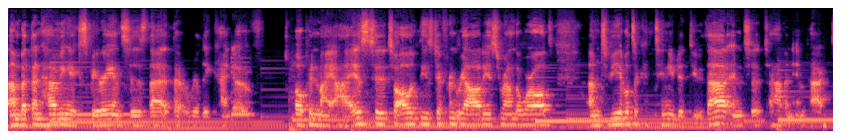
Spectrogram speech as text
um, but then having experiences that that really kind of open my eyes to, to all of these different realities around the world um, to be able to continue to do that and to, to have an impact.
